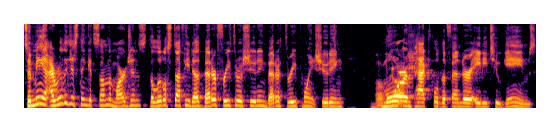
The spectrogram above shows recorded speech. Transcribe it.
to me, I really just think it's on the margins, the little stuff he does, better free throw shooting, better three point shooting, Oh, more gosh. impactful defender, 82 games.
